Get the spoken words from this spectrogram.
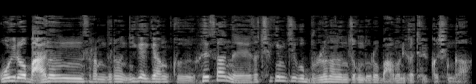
오히려 많은 사람들은 이게 그냥 그 회사 내에서 책임지고 물러나는 정도로 마무리가 될 것인가.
